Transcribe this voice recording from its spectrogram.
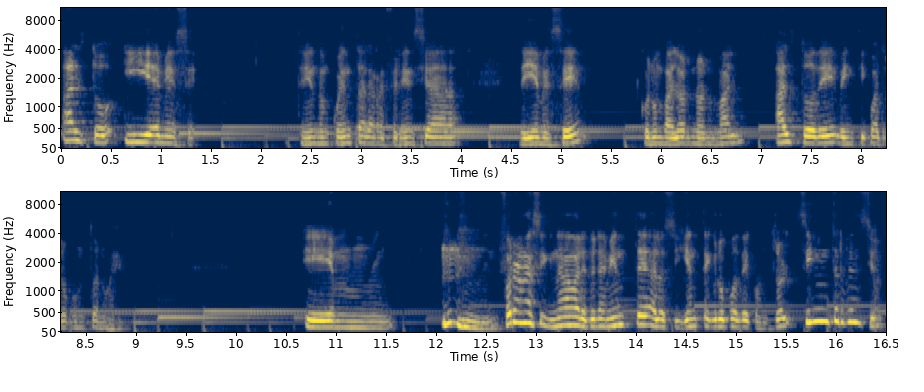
alto IMC, teniendo en cuenta la referencia de IMC con un valor normal alto de 24.9. Em, fueron asignados aleatoriamente a los siguientes grupos de control sin intervención.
